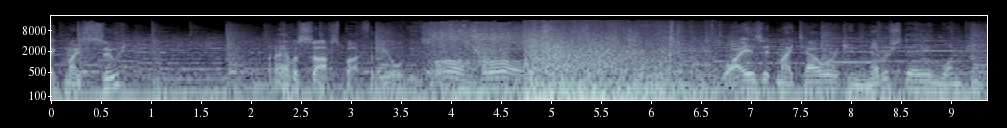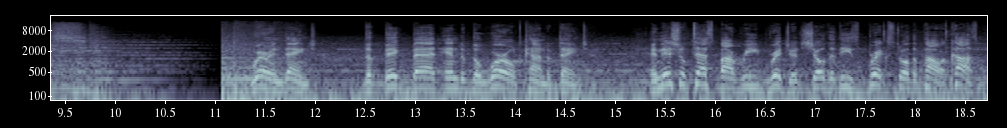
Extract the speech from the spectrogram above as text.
Like my suit? I have a soft spot for the oldies. Why is it my tower can never stay in one piece? We're in danger. The big bad end of the world kind of danger. Initial tests by Reed Richards show that these bricks store the power cosmic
